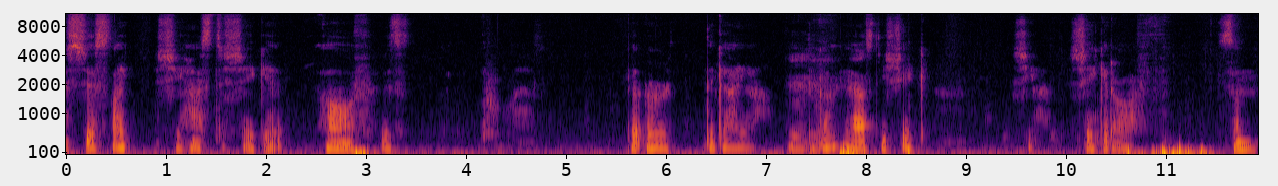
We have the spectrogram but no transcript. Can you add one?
it's just like she has to shake it off. It's the earth, the Gaia. Mm-hmm. Gaia has to shake she shake it off. Some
